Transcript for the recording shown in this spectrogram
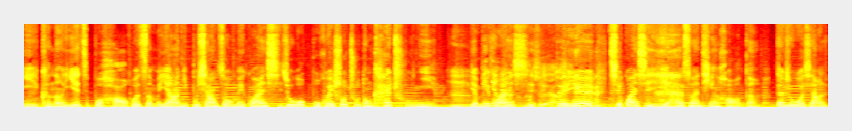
你可能业绩不好或者怎么样，你不想走没关系，就我不会说主动开除你，嗯，也没关系，对，因为其实关系也还算挺好的。但是我想，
